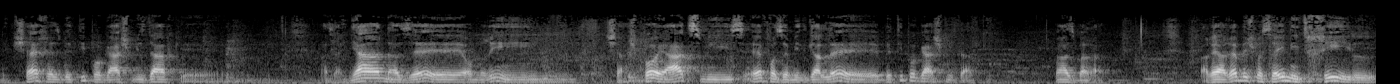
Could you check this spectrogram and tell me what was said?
נמשכת בטיפו גשמיס דווקא. אז העניין הזה אומרים שהשפועה עצמיס, איפה זה מתגלה? בטיפו גשמיס דווקא. מה הסברה? הרי הרב שמסיין התחיל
